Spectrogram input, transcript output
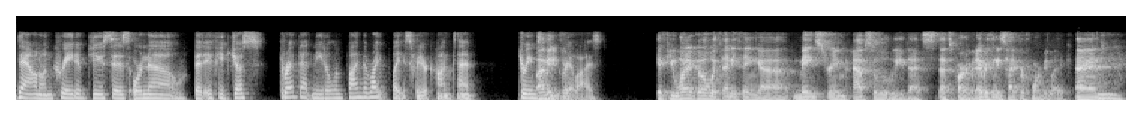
down on creative juices or no, that if you just thread that needle and find the right place for your content, dreams I mean, can be realized. If you want to go with anything uh, mainstream, absolutely, that's that's part of it. Everything is hyper formulaic, and mm.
